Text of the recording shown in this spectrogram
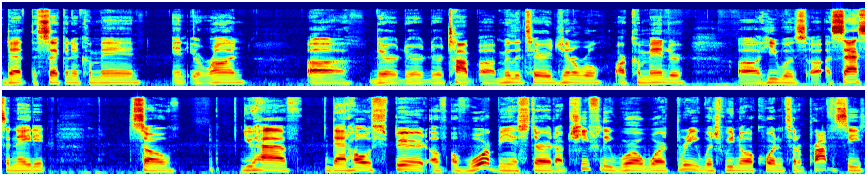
that the second in command in Iran, uh, their their their top uh, military general, our commander, uh, he was uh, assassinated. So you have that whole spirit of, of war being stirred up, chiefly World War Three, which we know according to the prophecies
